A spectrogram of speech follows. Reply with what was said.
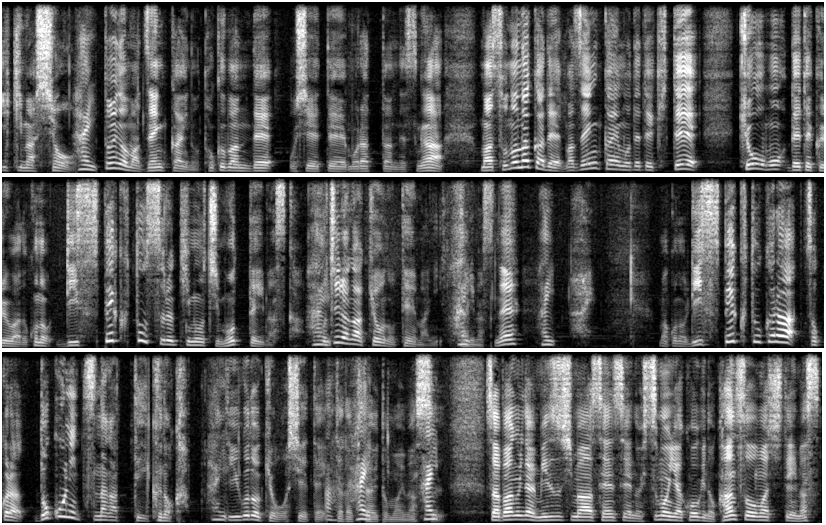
いきましょう、はい。というのをまあ前回の特番で教えてもらったんですが、まあ、その中でまあ前回も出てきて今日も出てくるワードこのリスペクトする気持ち持っていますか、はい。こちらが今日のテーマになりますね。はい、はい。まあ、このリスペクトからそこからどこにつながっていくのかはい。っていうことを今日教えていただきたいと思います。あはい。はい。さあ番組では水島先生の質問や講義の感想をお待ちしています。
